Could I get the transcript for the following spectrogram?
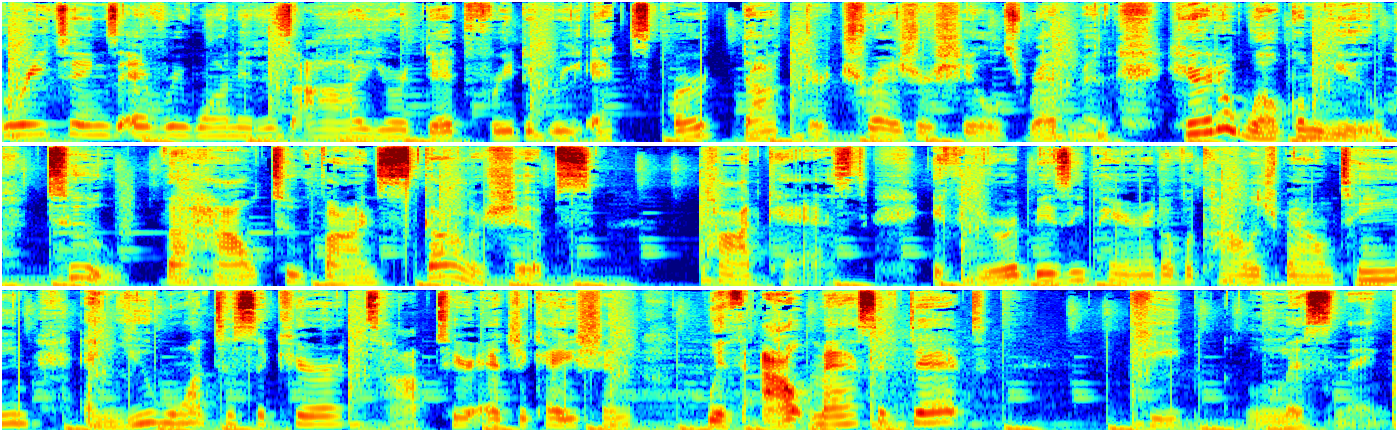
Greetings, everyone. It is I, your debt free degree expert, Dr. Treasure Shields Redmond, here to welcome you to the How to Find Scholarships podcast. If you're a busy parent of a college bound teen and you want to secure top tier education without massive debt, keep listening.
